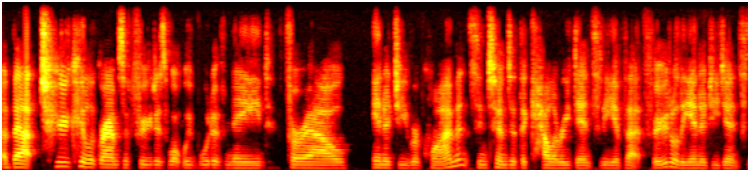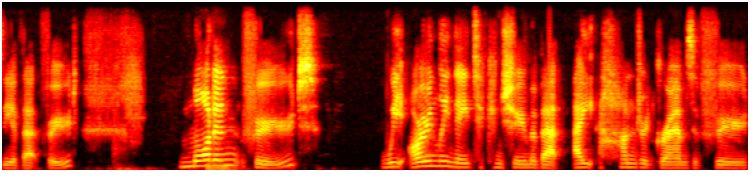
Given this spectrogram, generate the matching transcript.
about two kilograms of food is what we would have need for our energy requirements in terms of the calorie density of that food or the energy density of that food. Modern mm. food, we only need to consume about 800 grams of food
